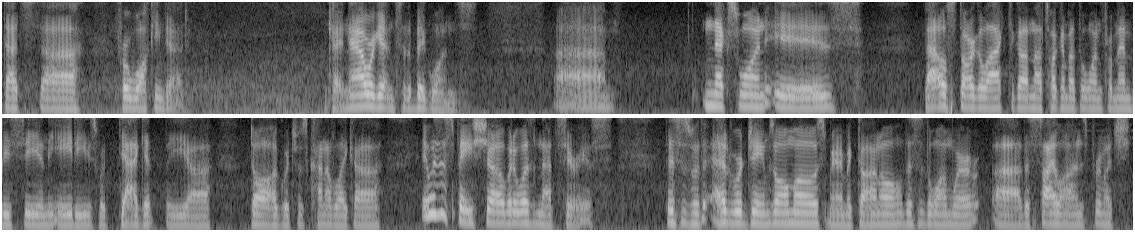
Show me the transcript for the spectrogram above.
that's uh, for Walking Dead. Okay, now we're getting to the big ones. Uh, next one is Battlestar Galactica. I'm not talking about the one from NBC in the 80s with Daggit the uh, dog, which was kind of like a it was a space show, but it wasn't that serious. This is with Edward James Olmos, Mary McDonnell. This is the one where uh, the Cylons pretty much.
